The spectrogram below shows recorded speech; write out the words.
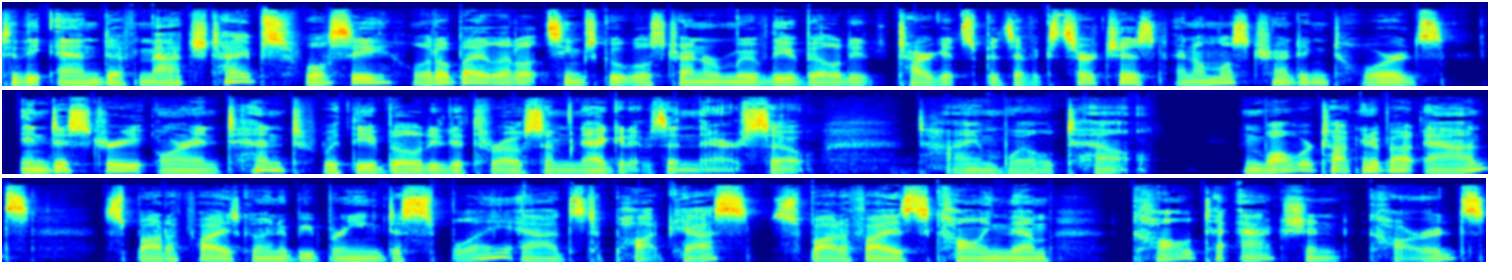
to the end of match types. We'll see. Little by little, it seems Google's trying to remove the ability to target specific searches and almost trending towards industry or intent with the ability to throw some negatives in there. So time will tell. And while we're talking about ads, Spotify is going to be bringing display ads to podcasts. Spotify is calling them call to action cards.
